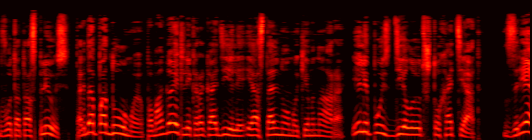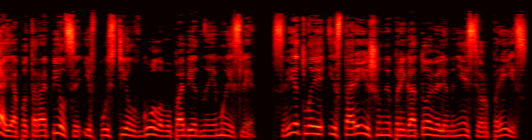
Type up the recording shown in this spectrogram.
Вот отосплюсь, тогда подумаю, помогает ли крокодиле и остальному Кемнара, или пусть делают, что хотят. Зря я поторопился и впустил в голову победные мысли. Светлые и старейшины приготовили мне сюрприз.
